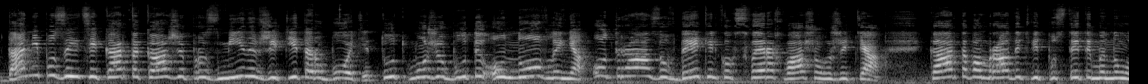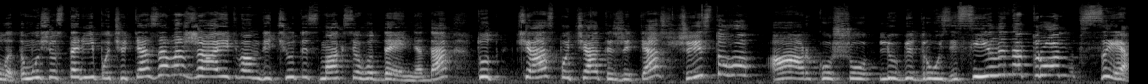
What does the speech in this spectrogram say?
В даній позиції карта каже про зміни в житті та роботі. Тут може бути оновлення одразу в декількох сферах вашого життя. Карта вам радить відпустити минуле, тому що старі почуття заважають вам відчути смак сьогодення. Да? Тут час почати життя з чистого аркушу, любі друзі. Сіли на трон, все.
